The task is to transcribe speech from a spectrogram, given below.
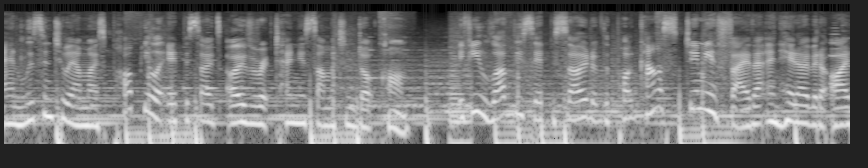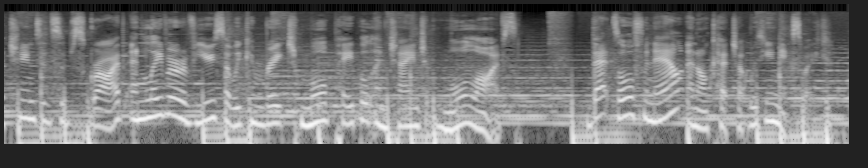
and listen to our most popular episodes over at tanyasomerton.com. If you love this episode of the podcast, do me a favour and head over to iTunes and subscribe and leave a review so we can reach more people and change more lives. That's all for now, and I'll catch up with you next week.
